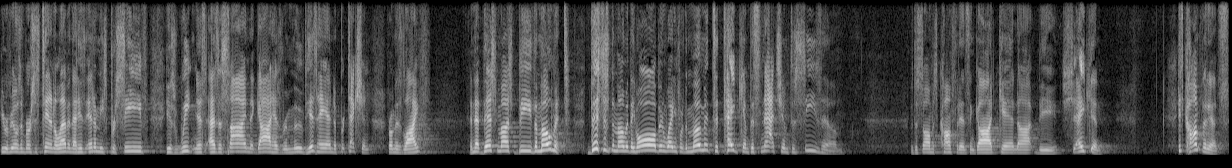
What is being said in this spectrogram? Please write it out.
He reveals in verses 10 and 11 that his enemies perceive his weakness as a sign that God has removed his hand of protection from his life, and that this must be the moment. This is the moment they've all been waiting for the moment to take him, to snatch him, to seize him. But the psalmist's confidence in God cannot be shaken. His confidence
